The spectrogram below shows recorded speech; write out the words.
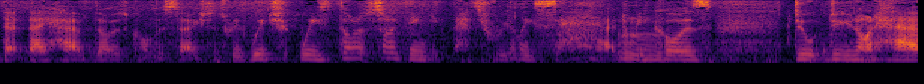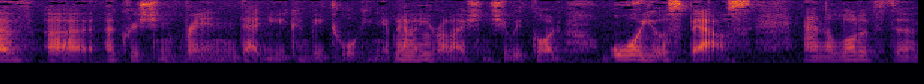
that they have those conversations with, which we sort of think that's really sad because do, do you not have a, a Christian friend that you can be talking about your relationship with God or your spouse? And a lot of them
